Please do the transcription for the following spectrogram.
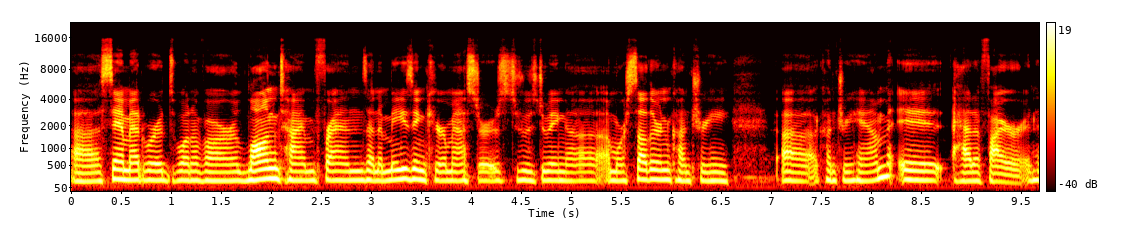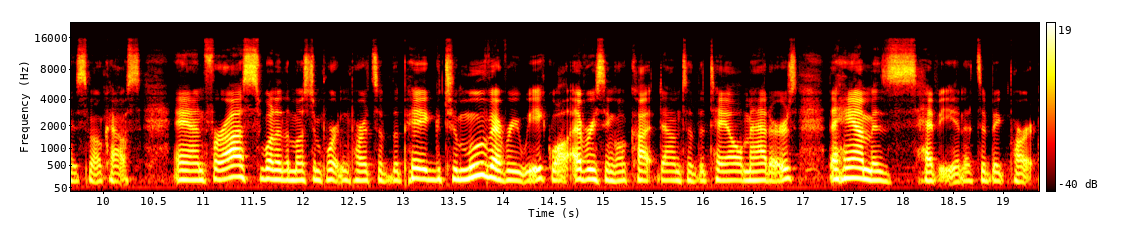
uh, Sam Edwards, one of our longtime friends and amazing cure masters, who's doing a, a more southern country uh, country ham, it had a fire in his smokehouse. And for us, one of the most important parts of the pig to move every week, while every single cut down to the tail matters, the ham is heavy and it's a big part.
